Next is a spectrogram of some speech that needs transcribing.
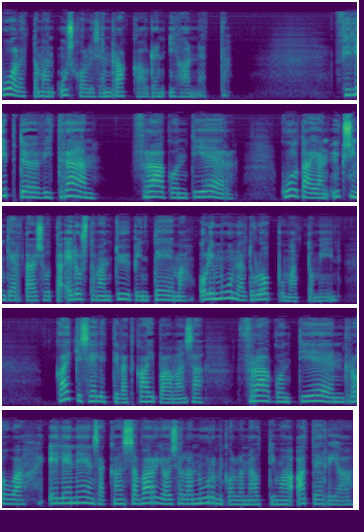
huolettoman uskollisen rakkauden ihannetta. Philippe de Vitran, Fra Contier, kultaajan yksinkertaisuutta edustavan tyypin teema oli muunneltu loppumattomiin. Kaikki selittivät kaipaavansa Fra Gontien rouva Eleneensä kanssa varjoisella nurmikolla nauttimaa ateriaa,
